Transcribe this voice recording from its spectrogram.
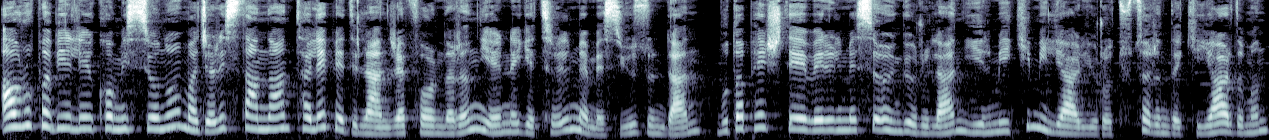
Avrupa Birliği Komisyonu Macaristan'dan talep edilen reformların yerine getirilmemesi yüzünden Budapeşte'ye verilmesi öngörülen 22 milyar euro tutarındaki yardımın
